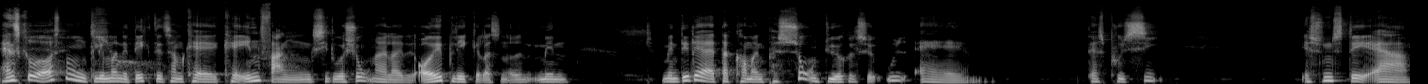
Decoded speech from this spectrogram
Han skriver også nogle glimrende digte, som kan, kan indfange situationer eller et øjeblik eller sådan noget. Men, men det der, at der kommer en persondyrkelse ud af deres poesi, jeg synes det er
